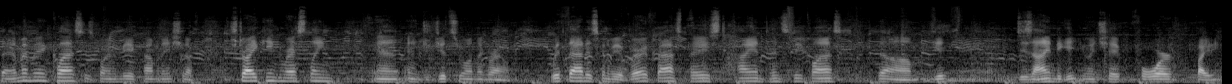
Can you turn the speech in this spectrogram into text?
The MMA class is going to be a combination of striking, wrestling, and, and jiu-jitsu on the ground. With that, it's going to be a very fast-paced, high-intensity class um, designed to get you in shape for fighting.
